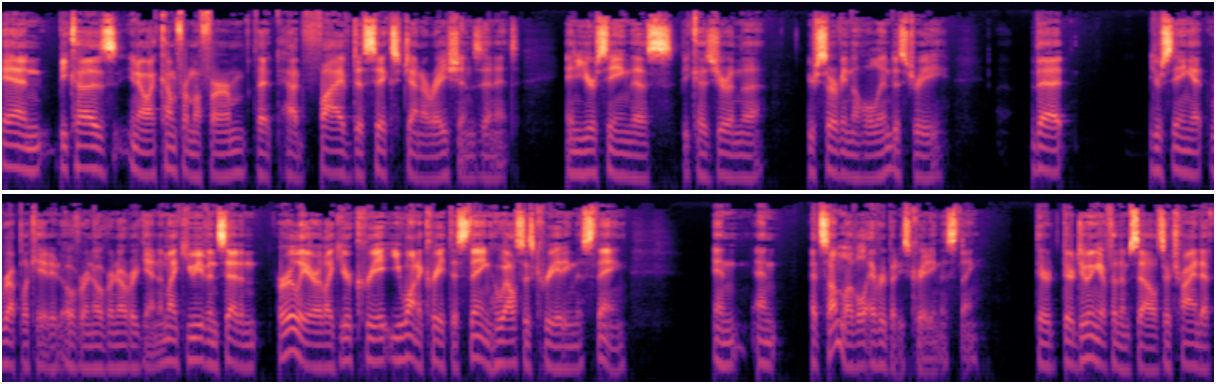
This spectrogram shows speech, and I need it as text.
And because, you know, I come from a firm that had five to six generations in it, and you're seeing this because you're in the you're serving the whole industry, that you're seeing it replicated over and over and over again. And like you even said in, earlier, like you're create you want to create this thing. Who else is creating this thing? And and at some level, everybody's creating this thing. They're they're doing it for themselves. They're trying to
